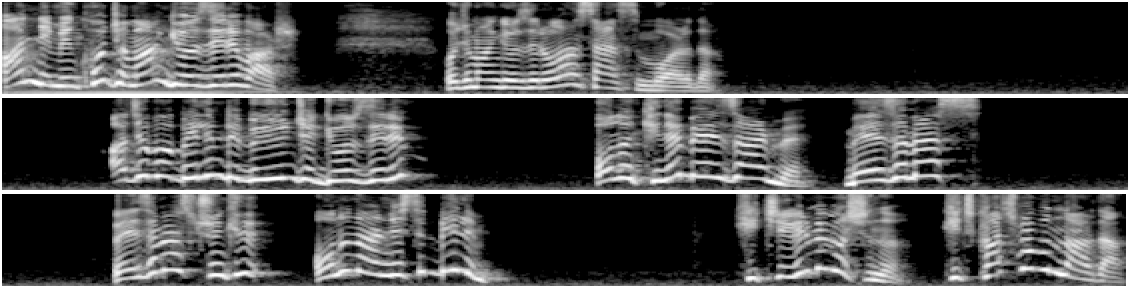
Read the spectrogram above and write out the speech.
Annemin kocaman gözleri var. Kocaman gözleri olan sensin bu arada. Acaba benim de büyüyünce gözlerim onunkine benzer mi? Benzemez. Benzemez çünkü onun annesi benim. Hiç çevirme başını. Hiç kaçma bunlardan.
